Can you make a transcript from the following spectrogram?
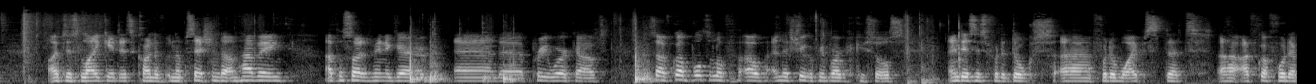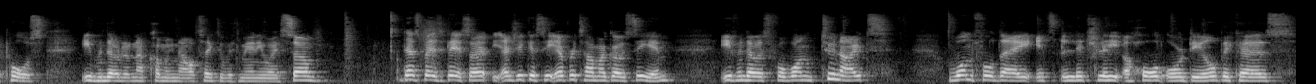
I just like it. It's kind of an obsession that I'm having. Apple cider vinegar and uh, pre-workout. So I've got a bottle of oh and the sugar-free barbecue sauce and this is for the dogs uh, for the wipes that uh, I've got for their paws even though they're not coming now I'll take it with me anyway so that's basically it so as you can see every time I go see him even though it's for one two nights one full day. It's literally a whole ordeal because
